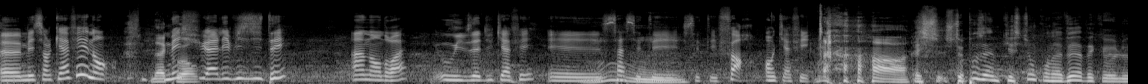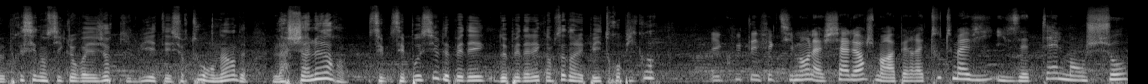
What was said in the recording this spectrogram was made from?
Euh, mais sur le café, non. Mais je suis allée visiter un endroit où ils faisaient du café et ça, Mmh. c'était c'était fort en café. Et je, je te pose la même question qu'on avait avec euh, le précédent cyclo-voyageur qui lui était surtout en Inde. La chaleur, c'est possible de pédaler, de pédaler comme ça dans les pays tropicaux? Écoute, effectivement, la chaleur, je me rappellerai toute ma vie. Il faisait tellement chaud.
